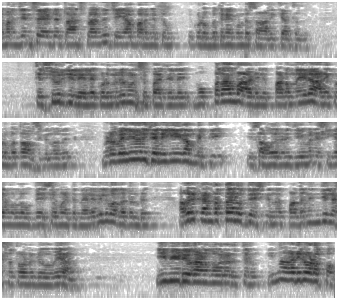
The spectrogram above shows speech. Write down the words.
എമർജൻസി ആയിട്ട് ട്രാൻസ്പ്ലാന്റ് ചെയ്യാൻ പറഞ്ഞിട്ടും ഈ കുടുംബത്തിനെ കൊണ്ട് സാധിക്കാത്തത്. തൃശൂർ ജില്ലയിലെ കൊടുങ്ങല്ലൂർ മുനിസിപ്പാലിറ്റിയിലെ മുപ്പതാം വാർഡിൽ പടന്നയിലാണ് ഈ കുടുംബം താമസിക്കുന്നത്. ഇവിടെ വലിയൊരു ജനകീയ കമ്മിറ്റി ഈ സഹോദരന്റെ ജീവൻ രക്ഷിക്കാനുള്ള ഉദ്ദേശവുമായിട്ട് നിലവിൽ വന്നിട്ടുണ്ട്. അവർ കണ്ടെത്താൻ ഉദ്ദേശിക്കുന്നത് പതിനഞ്ച് ലക്ഷത്തോളം രൂപയാണ്. ഈ വീഡിയോ കാണുന്ന ഓരോരുത്തരും ഈ നാടിനോടൊപ്പം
